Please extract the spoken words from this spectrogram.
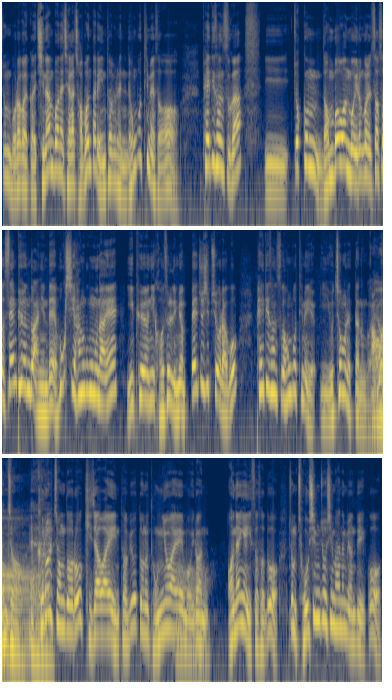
좀 뭐라고 할까요? 지난번에 제가 저번 달에 인터뷰를 했는데 홍보팀에서 패디 선수가 이 조금 넘버원 뭐 이런 걸 써서 센 표현도 아닌데 혹시 한국 문화에 이 표현이 거슬리면 빼주십시오라고 페디 선수가 홍보팀에 이 요청을 했다는 거예요. 아, 먼저. 네. 그럴 정도로 기자와의 인터뷰 또는 동료와의 어. 뭐 이런 언행에 있어서도 좀 조심조심 하는 면도 있고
